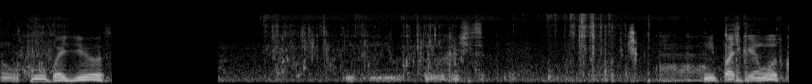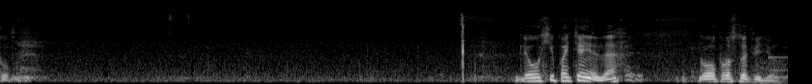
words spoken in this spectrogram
Уху, пойдет. Выключится. Не пачкаем водку. Для ухи потянет, да? GoPro 100 видео.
